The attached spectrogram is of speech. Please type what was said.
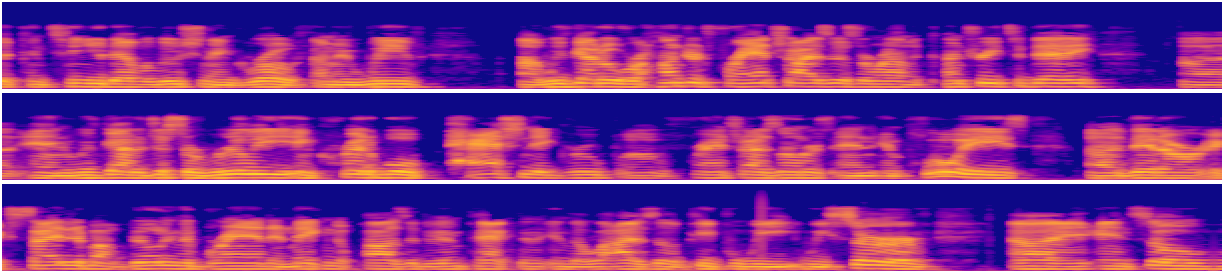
the continued evolution and growth. I mean, we've uh, we've got over 100 franchises around the country today, uh, and we've got a, just a really incredible, passionate group of franchise owners and employees uh, that are excited about building the brand and making a positive impact in, in the lives of the people we we serve. Uh, and so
